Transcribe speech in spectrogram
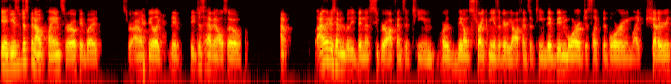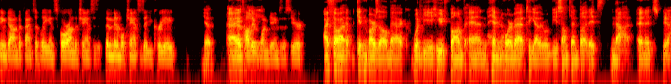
yeah, he's just been out playing Sorokin, but I don't feel like they've they just haven't also. I Islanders haven't really been a super offensive team, or they don't strike me as a very offensive team. They've been more of just like the boring, like shut everything down defensively and score on the chances, the minimal chances that you create. I That's how they won games this year. I thought getting Barzal back would be a huge bump, and him and Horvat together would be something, but it's not, and it's Yeah,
